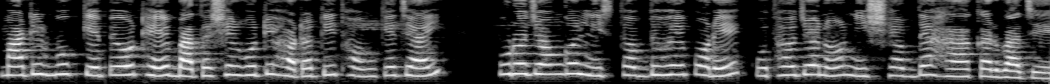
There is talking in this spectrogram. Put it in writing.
মাটির বুক কেঁপে ওঠে, বাতাসের গতি হঠাৎই থমকে যায়। পুরো জঙ্গল নিস্তব্ধ হয়ে পড়ে, কোথাও যেন নিঃশব্দে হাহাকার বাজে।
